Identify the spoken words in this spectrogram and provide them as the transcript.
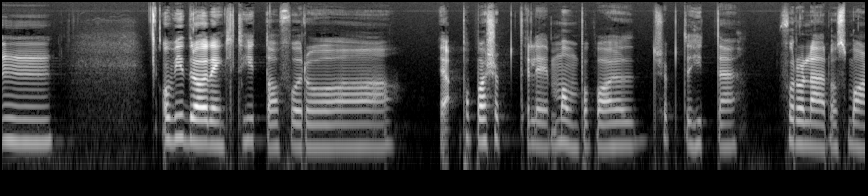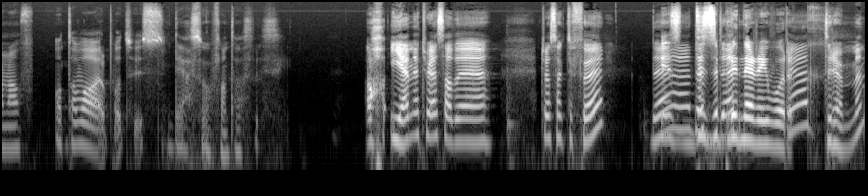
Mm. Og vi drar egentlig til hytta for å Ja, pappa kjøpte, eller mamma og pappa kjøpte hytte for å lære oss barna å ta vare på et hus. Det er så fantastisk. Åh, igjen, jeg tror jeg sa det Jeg tror jeg har sagt det før. Det, It's det, det, disciplinary det er drømmen.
